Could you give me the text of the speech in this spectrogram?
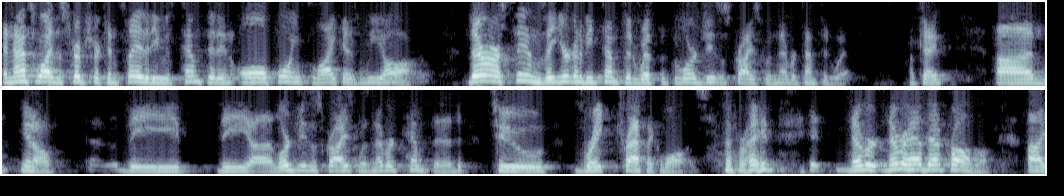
And that's why the scripture can say that he was tempted in all points like as we are. There are sins that you're going to be tempted with that the Lord Jesus Christ was never tempted with. Okay? Um, you know, the, the uh, Lord Jesus Christ was never tempted to break traffic laws, right? It never, never had that problem. Uh,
